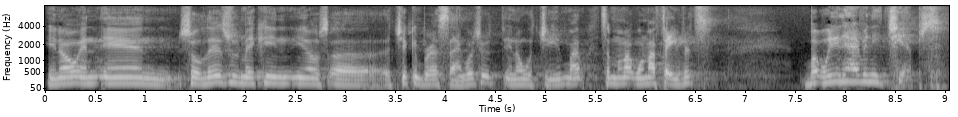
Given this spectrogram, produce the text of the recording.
You know, and, and so Liz was making, you know, uh, a chicken breast sandwich, with, you know, with cheese, my, some of my, one of my favorites. But we didn't have any chips.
